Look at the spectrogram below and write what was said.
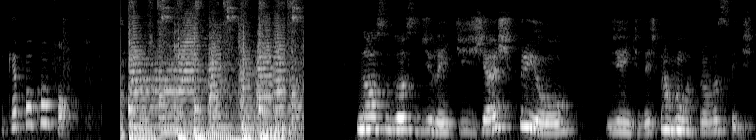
Daqui a pouco eu volto. Nosso doce de leite já esfriou. Gente, deixa eu falar pra vocês.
